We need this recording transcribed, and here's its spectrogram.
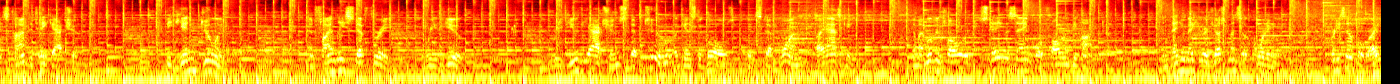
it's time to take action. Begin doing. And finally, step three, review. Review the actions, step two, against the goals in step one by asking, Am I moving forward, staying the same, or falling behind? And then you make your adjustments accordingly. Pretty simple, right?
